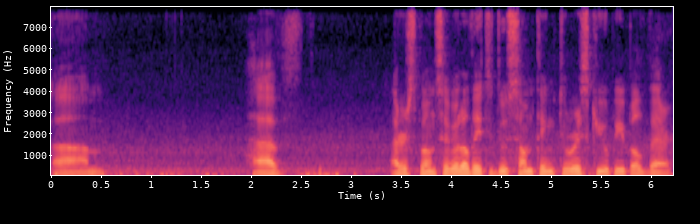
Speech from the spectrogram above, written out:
um, have a responsibility to do something to rescue people there.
